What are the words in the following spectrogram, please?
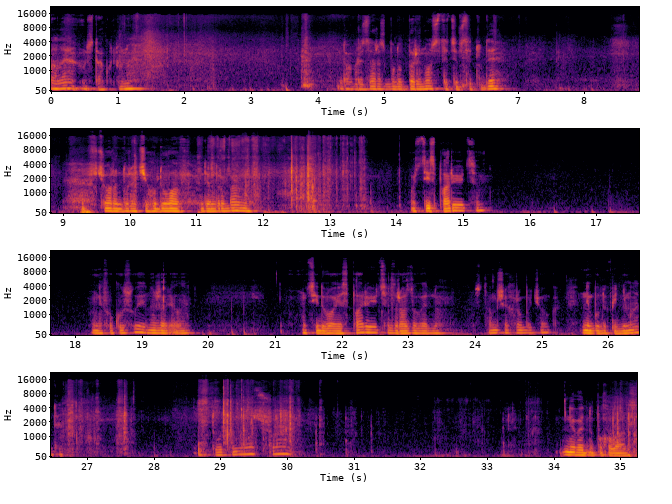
Але ось так от воно. Добре, зараз буду переносити це все туди. Вчора, до речі, годував дендробену. Ось ці спарюються. Не фокусує, на жаль, але оці двоє спарюються, зразу видно. Ось там ще хробачок. Не буду піднімати. Тут у нас що? Не видно, поховалися.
